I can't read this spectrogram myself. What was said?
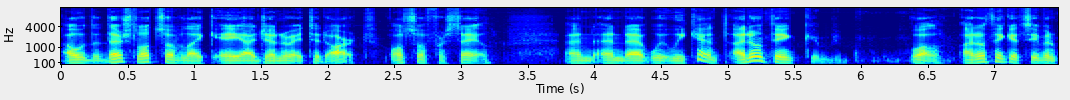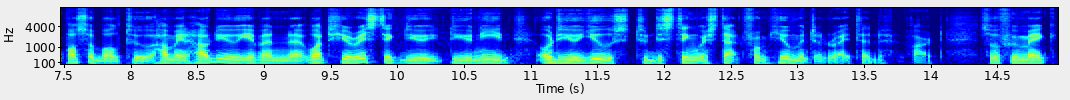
oh, there's lots of like AI generated art also for sale. And and uh, we, we can't. I don't think well, I don't think it's even possible to. I mean, how do you even? Uh, what heuristic do you do you need or do you use to distinguish that from human-generated art? So if we make,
